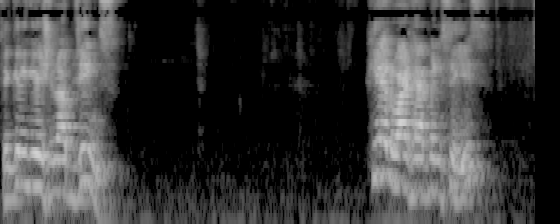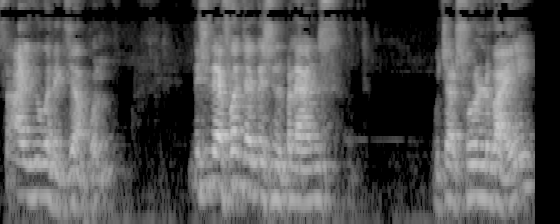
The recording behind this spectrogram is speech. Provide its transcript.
segregation of genes. Here what happens is, so I'll give an example. This is the F1 generation plants which are sold by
